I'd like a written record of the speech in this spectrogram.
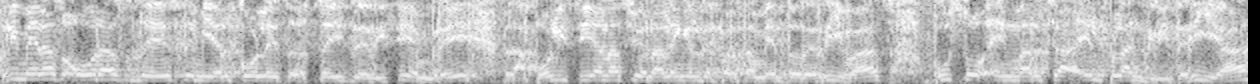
Primeras horas de este miércoles 6 de diciembre, la Policía Nacional en el departamento de Rivas puso en marcha el plan Gritería,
